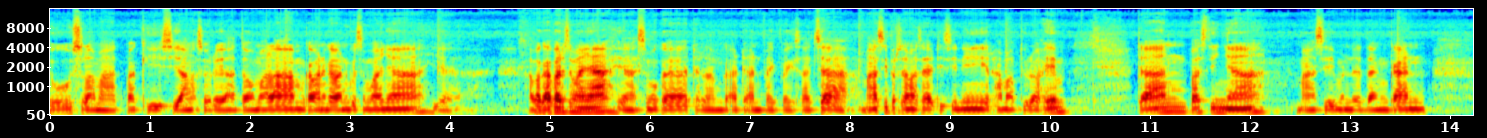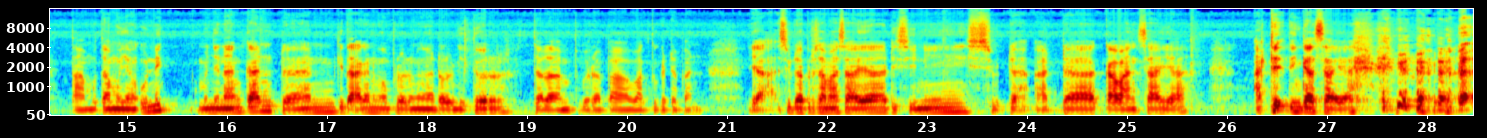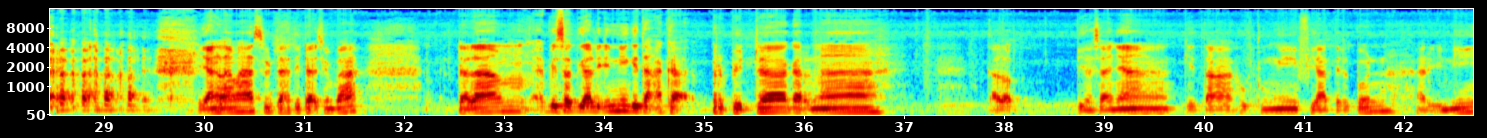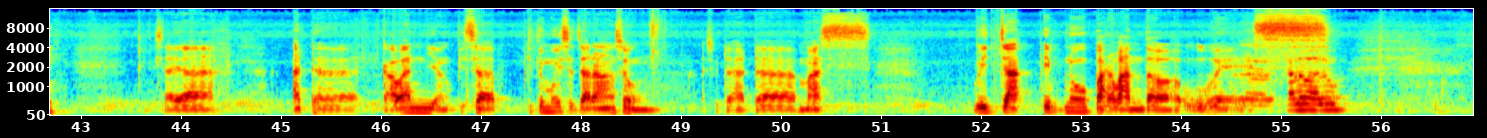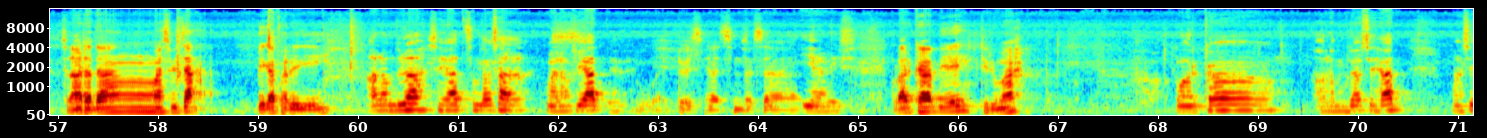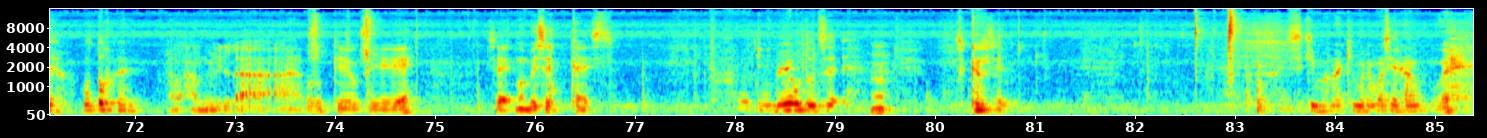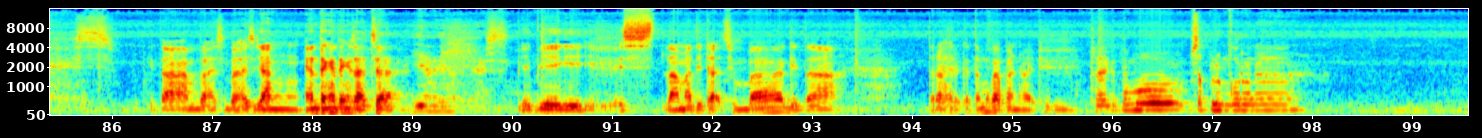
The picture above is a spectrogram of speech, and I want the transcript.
wabarakatuh. Selamat pagi, siang, sore, atau malam kawan-kawanku semuanya. Ya, apa kabar semuanya? Ya, semoga dalam keadaan baik-baik saja. Masih bersama saya di sini Irham Abdurrahim dan pastinya masih mendatangkan tamu-tamu yang unik, menyenangkan dan kita akan ngobrol ngobrol ngidur dalam beberapa waktu ke depan. Ya, sudah bersama saya di sini sudah ada kawan saya adik tingkat saya. Yang lama sudah tidak jumpa. Dalam episode kali ini kita agak berbeda karena kalau biasanya kita hubungi via telepon. Hari ini saya ada kawan yang bisa ditemui secara langsung. Sudah ada Mas Wicak Ibnu Parwanto. Wes. Halo, halo. Selamat datang Mas Wicak. Piye kabar iki? Alhamdulillah sehat sentosa walafiat. Waduh, sehat sentosa. Iya, wis. Keluarga piye di rumah? Keluarga alhamdulillah sehat, masih utuh. Alhamdulillah. Oke, oke. Saya ngombe sik, guys. Ngombe utuh sik. Hmm. Seger sik. Gimana gimana Mas Irham? Weh, kita bahas-bahas yang enteng-enteng saja. Iya, iya, yes. Piye-piye iki? Wis lama tidak jumpa, kita terakhir ketemu kapan awake dhewe? Terakhir ketemu sebelum corona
